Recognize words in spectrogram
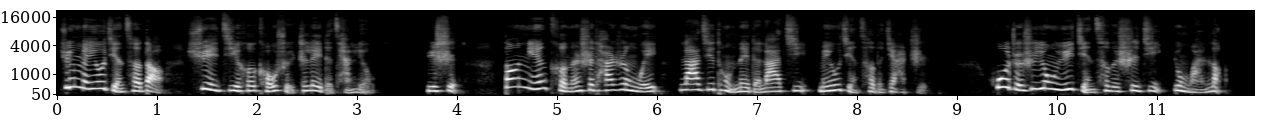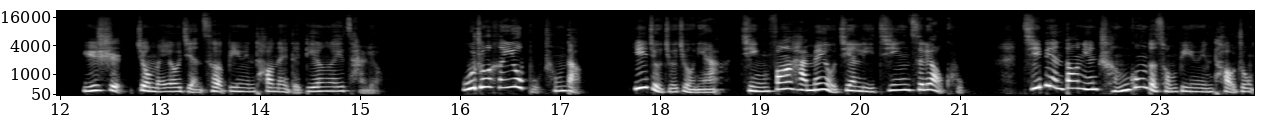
均没有检测到血迹和口水之类的残留。于是，当年可能是他认为垃圾桶内的垃圾没有检测的价值，或者是用于检测的试剂用完了，于是就没有检测避孕套内的 DNA 残留。吴卓恒又补充道：“一九九九年啊，警方还没有建立基因资料库，即便当年成功的从避孕套中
